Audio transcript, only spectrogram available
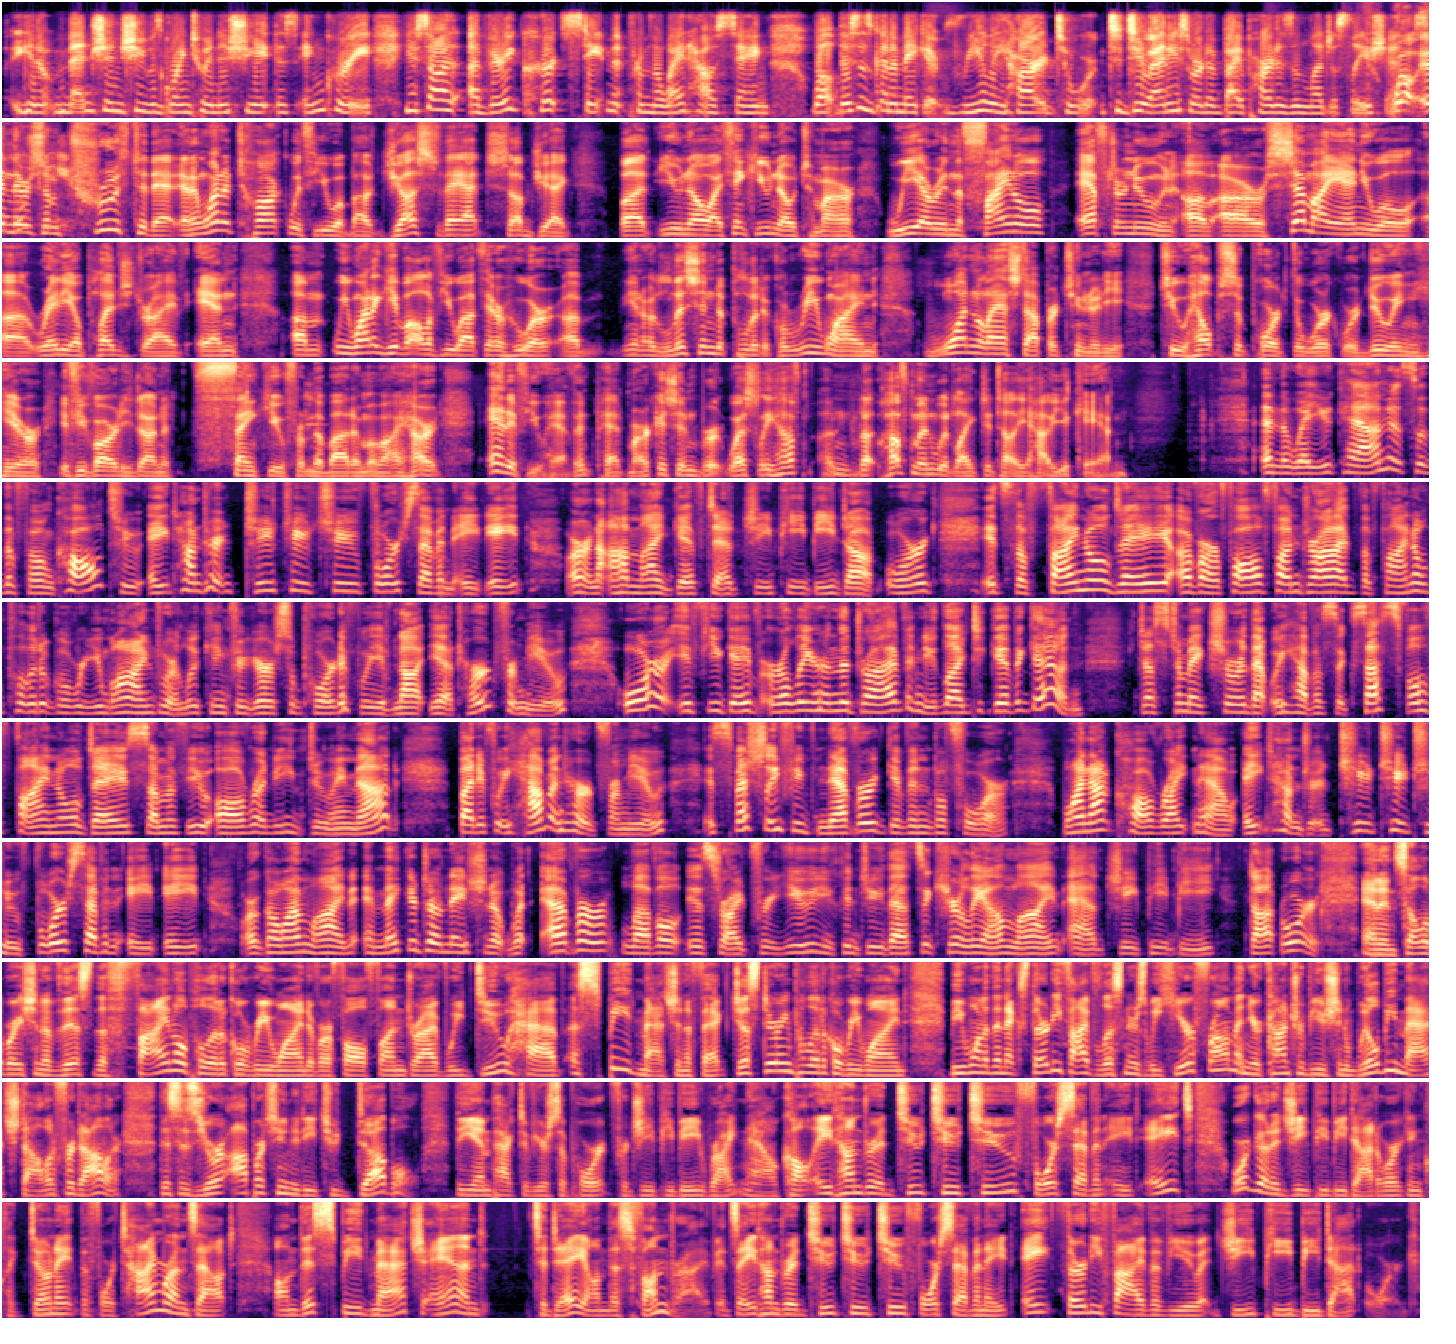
you know, mentioned she was going to initiate this inquiry, you saw a very curt statement from the White House saying, "Well, this is going to make it really hard to work, to do any sort of bipartisan legislation." Well, so and there's we'll some truth to that, and I want to talk with you about just that subject. But you know, I think you know, Tamar, we are in the final afternoon of our semi annual uh, radio pledge drive. And um, we want to give all of you out there who are, uh, you know, listen to Political Rewind one last opportunity to help support the work we're doing here. If you've already done it, thank you from the bottom of my heart. And if you haven't, Pat Marcus and Bert Wesley Huff- Huffman would like to tell you how you can. And the way you can is with a phone call to 800 222 4788 or an online gift at gpb.org. It's the final day of our fall fund drive, the final political rewind. We're looking for your support if we have not yet heard from you, or if you gave earlier in the drive and you'd like to give again just to make sure that we have a successful final day. Some of you already doing that. But if we haven't heard from you, especially if you've never given before, why not call right now, 800 222 4788, or go online and make a donation at whatever level is right for you. You can do that securely online at gpb.org. And in celebration of this, the final political rewind of our fall fund drive, we do have a speed match in effect just during Political Rewind. Be one of the next 35 listeners we hear from, and your contribution will be matched dollar for dollar. This is your opportunity to double the impact of your support for GPB right now. Call 800 222 4788 or go to gpb.org and click donate before time runs out on this speed match and today on this fund drive. It's 800 222 4788, 35 of you at gpb.org.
